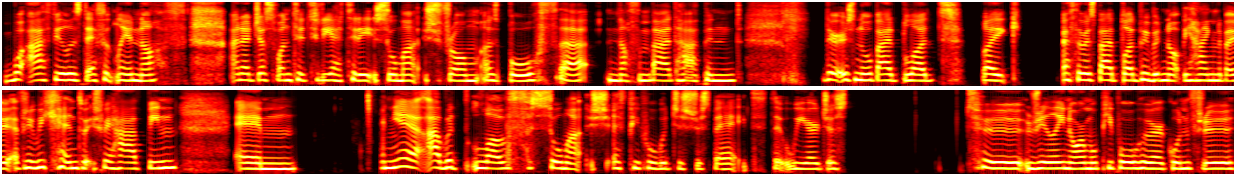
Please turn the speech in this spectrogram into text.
what I feel is definitely enough. And I just wanted to reiterate so much from us both that nothing bad happened. There is no bad blood. Like, if there was bad blood, we would not be hanging about every weekend, which we have been. Um, and yeah, I would love so much if people would just respect that we are just two really normal people who are going through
